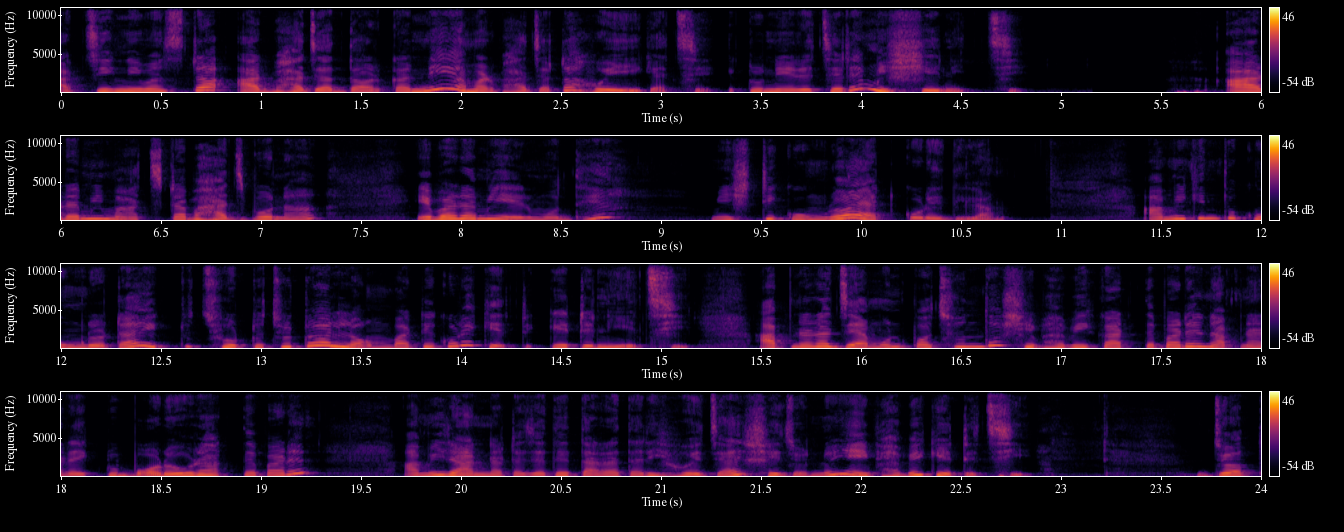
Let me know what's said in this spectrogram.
আর চিংড়ি মাছটা আর ভাজার দরকার নেই, আমার ভাজাটা হয়েই গেছে। একটু নেড়ে চেড়ে মিশিয়ে নিচ্ছি। আর আমি মাছটা ভাজবো না। এবার আমি এর মধ্যে মিষ্টি কুমড়ো অ্যাড করে দিলাম। আমি কিন্তু কুমড়োটা একটু ছোট ছোট আর লম্বাটে করে কেটে কেটে নিয়েছি। আপনারা যেমন পছন্দ সেভাবেই কাটতে পারেন, আপনারা একটু বড়ও রাখতে পারেন। আমি রান্নাটা যাতে তাড়াতাড়ি হয়ে যায় সেজন্যই এইভাবে কেটেছি। যত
